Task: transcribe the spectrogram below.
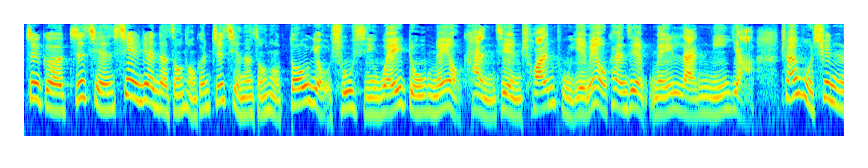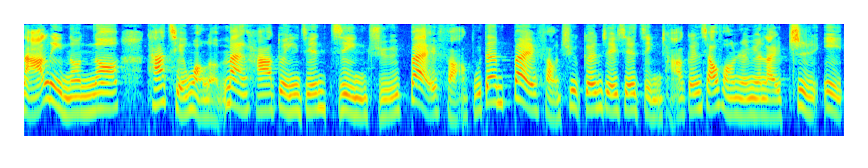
这个之前现任的总统跟之前的总统都有出席，唯独没有看见川普，也没有看见梅兰妮亚。川普去哪里了呢？他前往了曼哈顿一间警局拜访，不但拜访，去跟这些警察跟消防人员来致意，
